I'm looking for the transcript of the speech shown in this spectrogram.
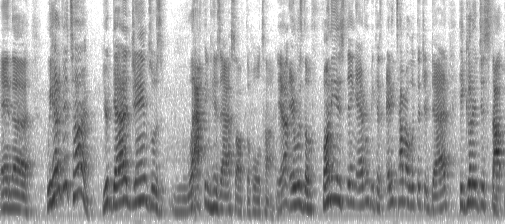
and uh, we had a good time. Your dad James was laughing his ass off the whole time. Yeah. it was the funniest thing ever because anytime I looked at your dad, he couldn't just stop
